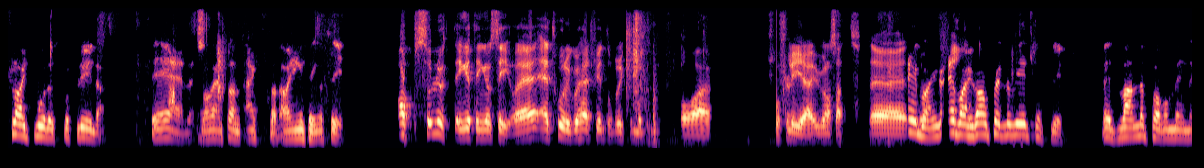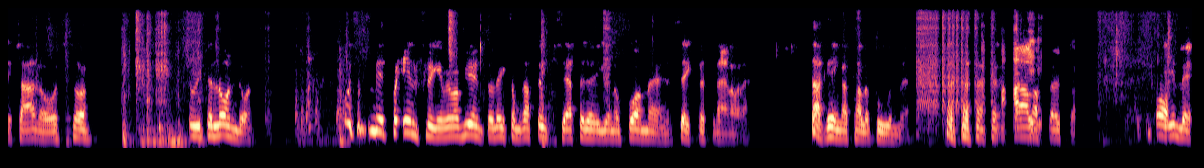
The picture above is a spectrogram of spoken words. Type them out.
flight-modus på flyet. Det er bare en sånn ekstra. Det har ingenting å si. Absolutt ingenting å si. Og jeg, jeg tror det går helt fint å bruke mobil på, eh, på flyet uansett. Det, Jeg var en, jeg var en gang på et Norwegian-fly med et vennepar og min kjære, og så dro vi til London. Og så midt på innflygingen, vi var begynt å liksom rette opp seteryggen og på med sikkerhetsgreiene. Der ringer telefonen min. Pinlig.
